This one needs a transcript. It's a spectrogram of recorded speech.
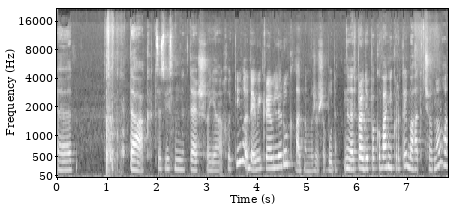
Е, так, це, звісно, не те, що я хотіла, де мій крем для рук. Ладно, може, що буде. Ну, насправді пакування круте, багато чого нового.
